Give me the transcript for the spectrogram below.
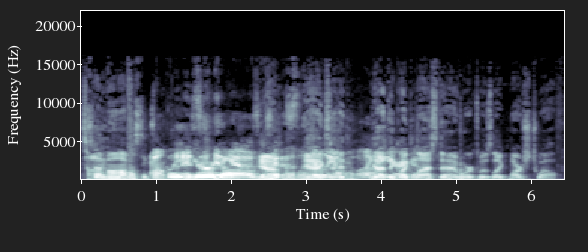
time so off. almost exactly a year ago. Yeah, yeah, It is yeah, literally exa- almost like yeah. a I think like ago. last day I worked was like March 12th,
